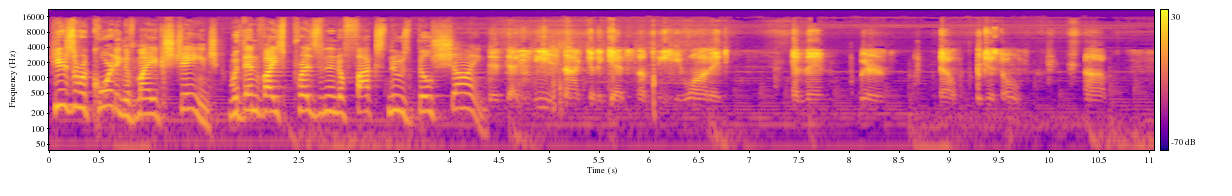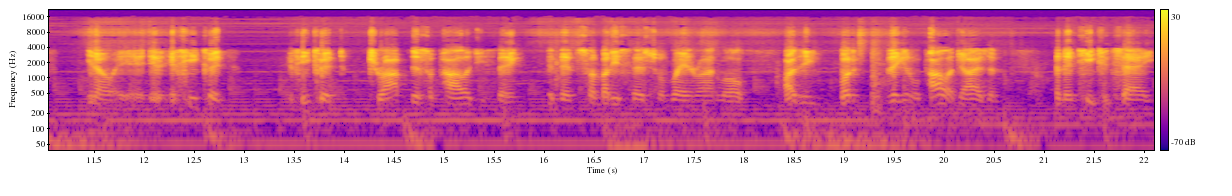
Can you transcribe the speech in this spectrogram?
Here's a recording of my exchange with then Vice President of Fox News, Bill Shine. that, he's not going to get something he wanted, and then we're no, we're just over. Um, you know, i- i- if he could, if he could drop this apology thing, and then somebody says to him later on, well, are they what are they going to apologize? And and then he could say,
